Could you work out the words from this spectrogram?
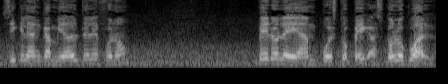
sí que le han cambiado el teléfono pero le han puesto pegas. Con lo cual,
